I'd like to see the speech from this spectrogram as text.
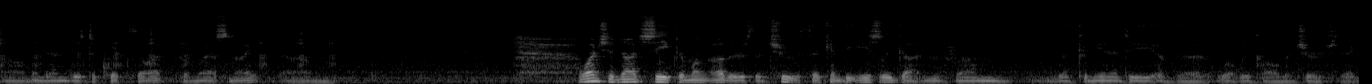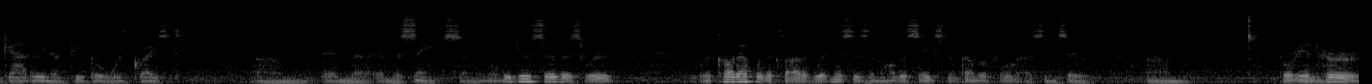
um, and then just a quick thought from last night. Um, one should not seek among others the truth that can be easily gotten from the community of the what we call the church, the gathering of people with Christ um, and the and the saints. I mean, when we do service, we're we're caught up with a cloud of witnesses and all the saints that have come before us, and so um, for in her,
